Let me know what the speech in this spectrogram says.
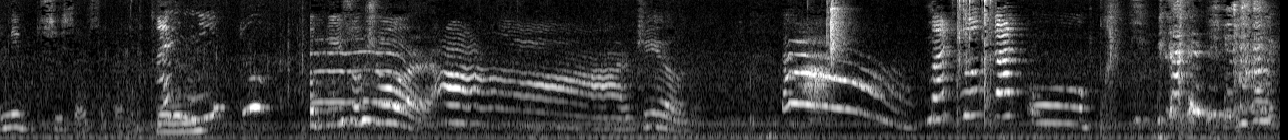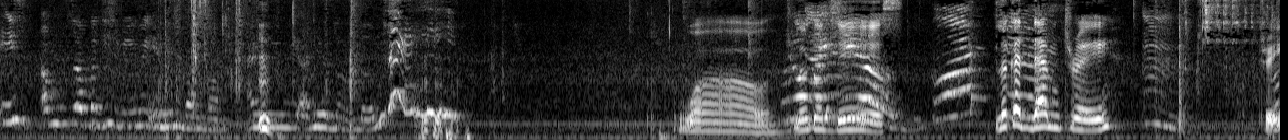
I need scissors again. To. Don't be so sure. Ah, chill. Ah, let's look at. Oh. is, um, somebody's baby in his bum bum. I'm baby on your bum bum. Wow. Look at this. Look at them, Trey. Trey.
